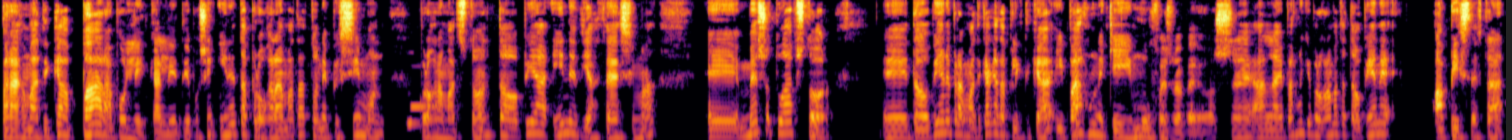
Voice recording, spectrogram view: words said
πραγματικά πάρα πολύ καλή εντύπωση, είναι τα προγράμματα των επισήμων προγραμματιστών, τα οποία είναι διαθέσιμα ε, μέσω του App Store. Ε, τα οποία είναι πραγματικά καταπληκτικά. Υπάρχουν και οι μούφες βεβαίως, ε, αλλά υπάρχουν και προγράμματα τα οποία είναι απίστευτα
